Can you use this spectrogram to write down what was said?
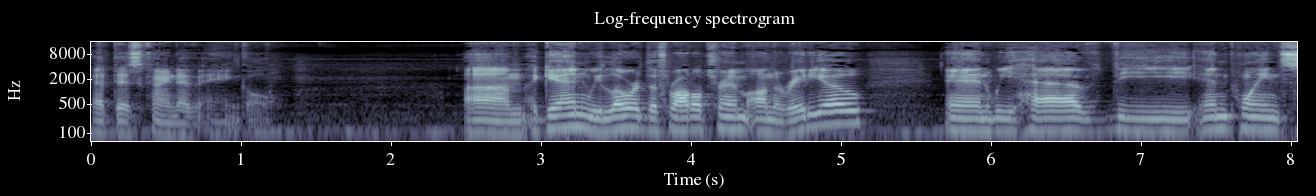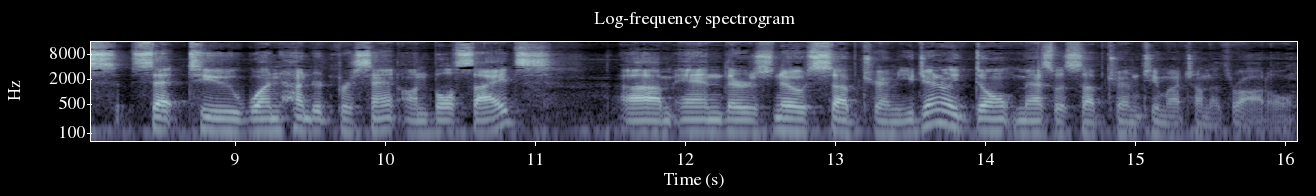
at this kind of angle. Um, again, we lowered the throttle trim on the radio and we have the endpoints set to 100% on both sides. Um, and there's no sub trim. You generally don't mess with sub trim too much on the throttle.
